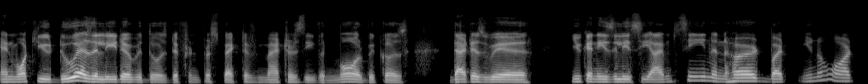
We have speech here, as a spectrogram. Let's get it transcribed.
And what you do as a leader with those different perspectives matters even more because that is where you can easily see I'm seen and heard, but you know what?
